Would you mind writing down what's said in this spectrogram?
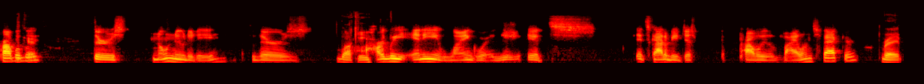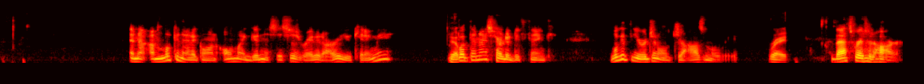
probably. Okay. There's no nudity. There's Lucky. hardly any language. It's it's got to be just probably the violence factor. Right. And I- I'm looking at it going, "Oh my goodness, this is rated R. Are you kidding me?" Yep. But then I started to think, look at the original Jaws movie. Right. That's rated R.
